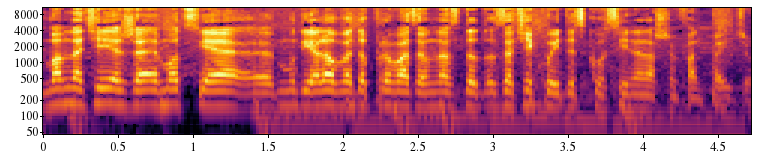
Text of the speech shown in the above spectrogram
Mam nadzieję, że emocje mundialowe doprowadzą nas do, do zaciekłej dyskusji na naszym fanpage'u.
